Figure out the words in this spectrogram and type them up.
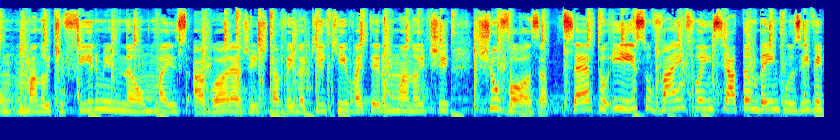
um- uma noite firme, não, mas agora a gente tá vendo aqui que vai ter uma noite chuvosa, certo? E isso vai influenciar também, inclusive,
